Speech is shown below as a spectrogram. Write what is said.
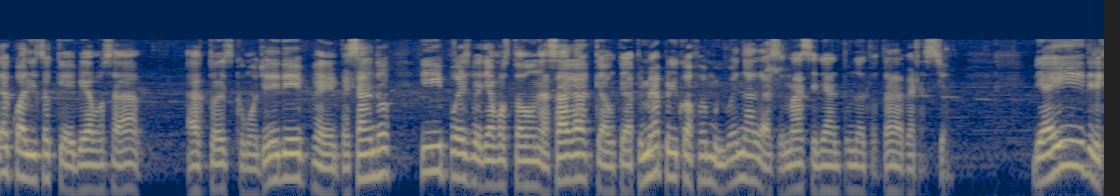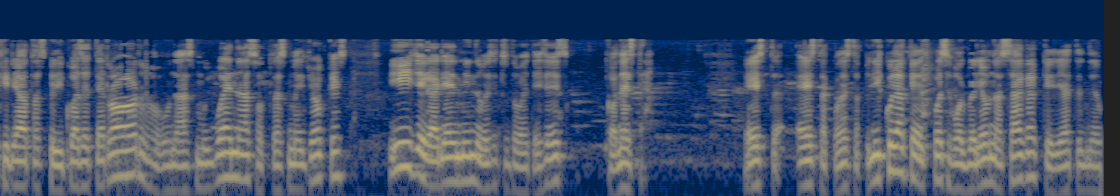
la cual hizo que veamos a actores como Johnny Depp eh, empezando y pues veríamos toda una saga que aunque la primera película fue muy buena, las demás serían una total aberración. De ahí dirigiría otras películas de terror, unas muy buenas, otras mediocres y llegaría en 1996 con esta. Esta, esta con esta película que después se volvería una saga que ya tendría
